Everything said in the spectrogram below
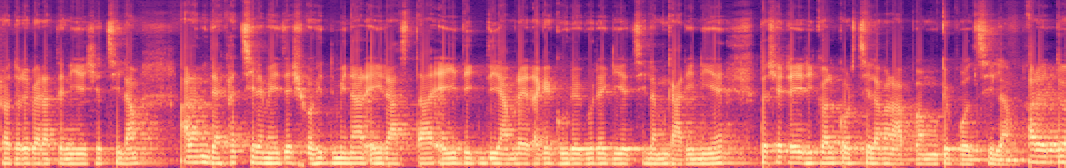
সদরে বেড়াতে নিয়ে এসেছিলাম। আর আমি দেখাচ্ছিলাম এই যে শহীদ মিনার এই রাস্তা এই দিক দিয়ে আমরা এর আগে ঘুরে ঘুরে গিয়েছিলাম গাড়ি নিয়ে। তো সেটাই রিকল করছিলাম আর আব্বু আম্মুকে বলছিলাম। আর এই তো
